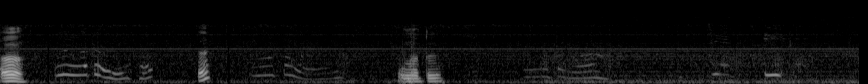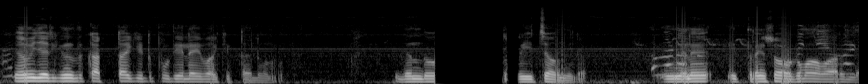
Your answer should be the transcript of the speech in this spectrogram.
ആ. ഇങ്ങോട്ട്. ഞാൻ വിചാരിക്കുന്നത് കട്ടാക്കിയിട്ട് പുതിയ ലൈവ് ആക്കി ഇട്ടാലോ ഇതെന്തോ റീച്ച് ആവുന്നില്ല. ഇങ്ങനെ ഇത്രയും ശോകമാവാറില്ല.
